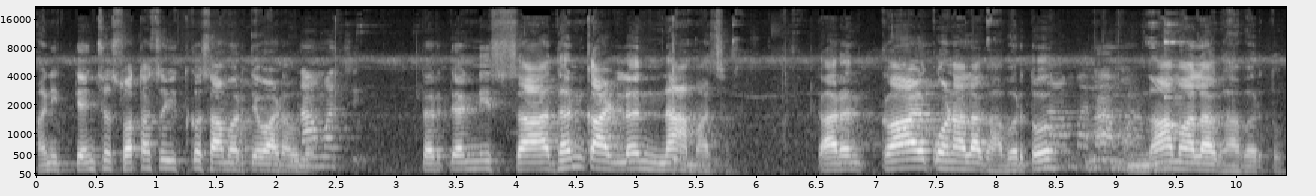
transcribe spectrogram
आणि त्यांचं स्वतःचं इतकं सामर्थ्य वाढवलं. तर त्यांनी साधन काढलं नामाचं. कारण काळ कोणाला घाबरतो? नामाला घाबरतो.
